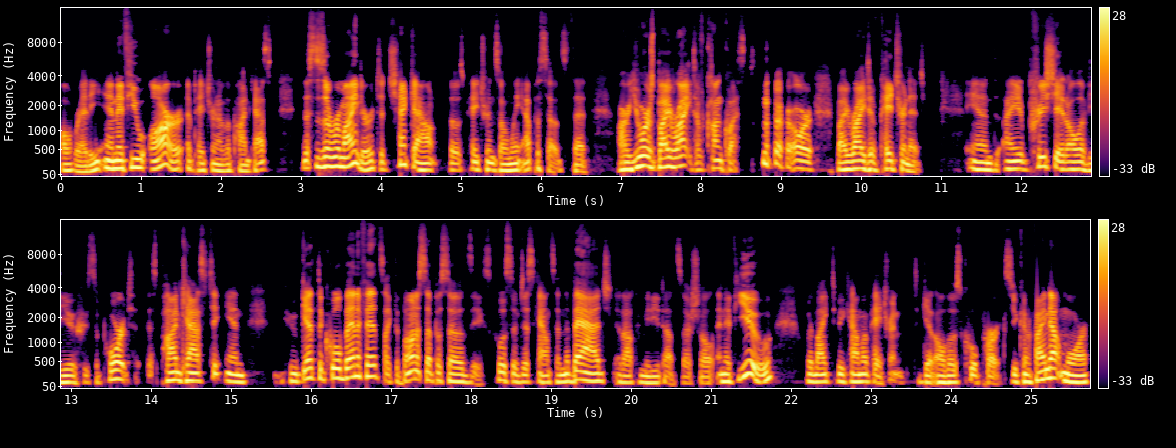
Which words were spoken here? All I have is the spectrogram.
already. And if you are a patron of the podcast, this is a reminder to check out those patrons only episodes that are yours by right of conquest or by right of patronage. And I appreciate all of you who support this podcast and who get the cool benefits like the bonus episodes, the exclusive discounts, and the badge at authormedia.social. And if you would like to become a patron to get all those cool perks, you can find out more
